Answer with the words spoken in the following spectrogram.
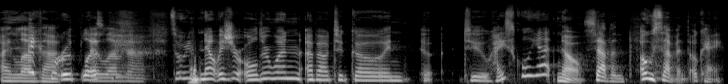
I love that. Ruthless. I love that. So now is your older one about to go in uh, to high school yet? No. Seventh. Oh, seventh. Okay.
